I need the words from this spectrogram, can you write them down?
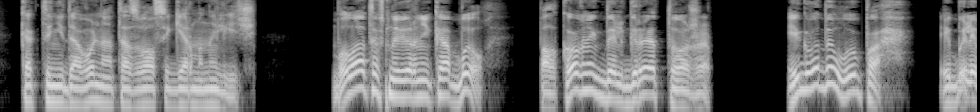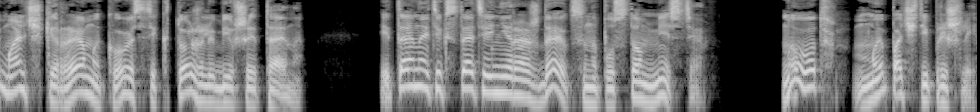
— как-то недовольно отозвался Герман Ильич. «Булатов наверняка был, полковник Дельгре тоже, и Гваделупа, и были мальчики Рэм и Костик, тоже любившие тайны. И тайны эти, кстати, не рождаются на пустом месте. Ну вот, мы почти пришли».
